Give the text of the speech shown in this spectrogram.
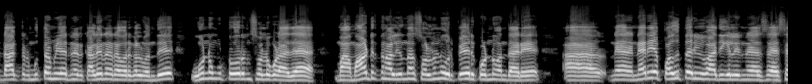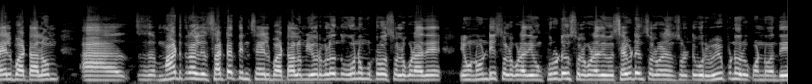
டாக்டர் முத்தமிழர் கலைஞர் அவர்கள் வந்து ஊனமுட்டோர்னு சொல்லக்கூடாது மா மாற்றுத்திறனாளிகள் தான் சொல்லணும்னு ஒரு பேர் கொண்டு வந்தார். நிறைய பகுத்தறிவுவாதிகளின் செ- செயல்பாட்டாலும் ஆஹ் சட்டத்தின் செயல்பாட்டாலும் இவர்கள் வந்து ஊனமுற்றோர் சொல்லக்கூடாது இவன் நொண்டி சொல்லக்கூடாது இவன் குருடன் சொல்லக்கூடாது இவன் செவிடன் சொல்லக்கூடாதுன்னு சொல்லிட்டு ஒரு விழிப்புணர்வு கொண்டு வந்து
